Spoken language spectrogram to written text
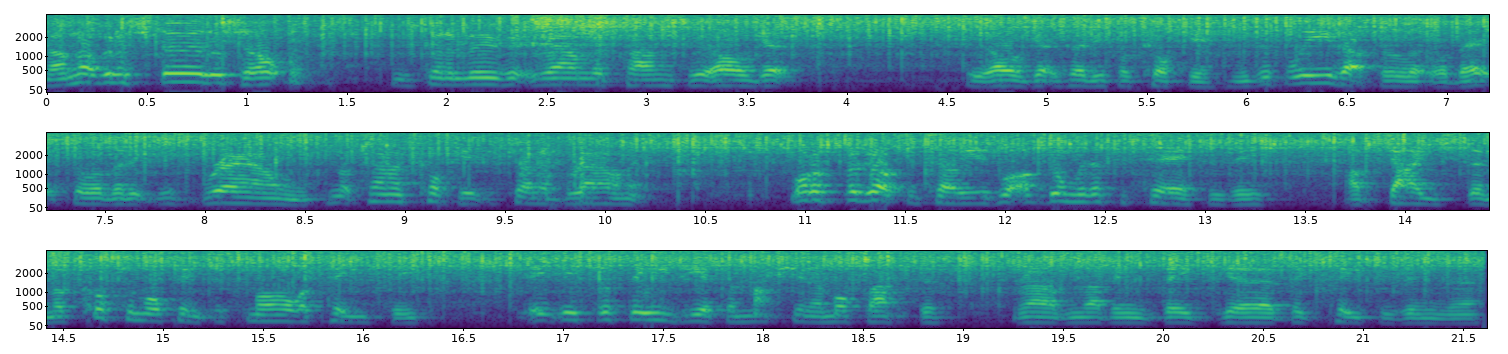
Now I'm not going to stir this up just going to move it around the pan so it all gets it all gets ready for cooking. You just leave that for a little bit so that it just browns. I'm not trying to cook it, just trying to brown it. What I forgot to tell you is what I've done with the potatoes is I've diced them, I've cut them up into smaller pieces. It's just easier for mashing them up after rather than having big uh, big pieces in there.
